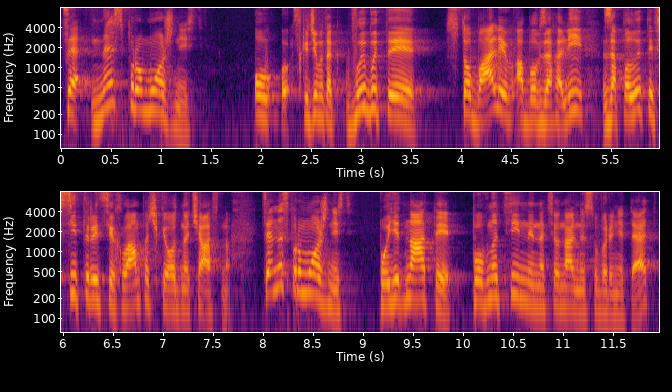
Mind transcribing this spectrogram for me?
Це неспроможність, скажімо так, вибити 100 балів або взагалі запалити всі три ці лампочки одночасно. Це неспроможність поєднати повноцінний національний суверенітет,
